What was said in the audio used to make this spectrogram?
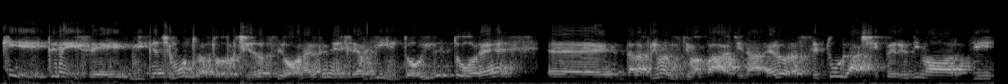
che tenesse, mi piace molto la tua precisazione, tenesse avvinto il lettore eh, dalla prima all'ultima pagina. E allora se tu lasci periodi morti,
